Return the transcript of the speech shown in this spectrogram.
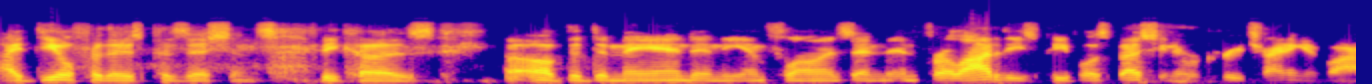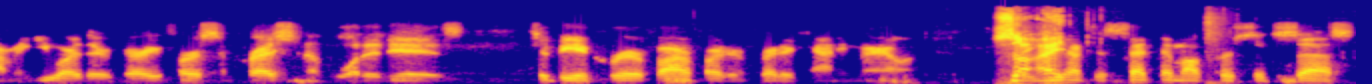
ideal for those positions because of the demand and the influence. And, and for a lot of these people, especially in a recruit training environment, you are their very first impression of what it is to be a career firefighter in Frederick County, Maryland. So, so you I, have to set them up for success.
